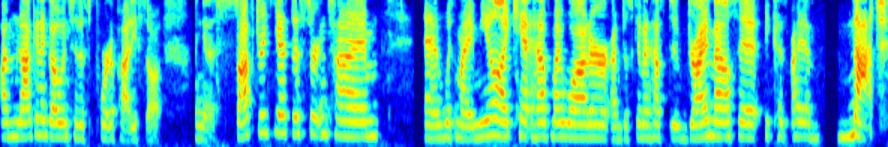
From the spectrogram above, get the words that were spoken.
I'm not going to go into this porta potty. So I'm going to stop drinking at this certain time. And with my meal, I can't have my water. I'm just going to have to dry mouth it because I am not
